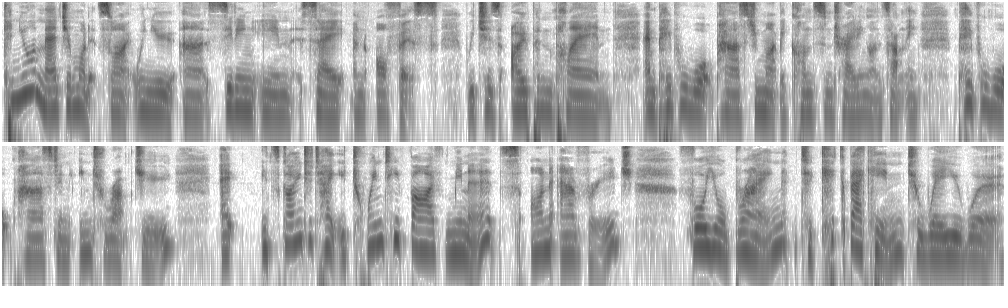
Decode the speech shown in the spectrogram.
Can you imagine what it's like when you are sitting in, say, an office which is open plan and people walk past, you might be concentrating on something, people walk past and interrupt you. It's going to take you 25 minutes on average for your brain to kick back in to where you were.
